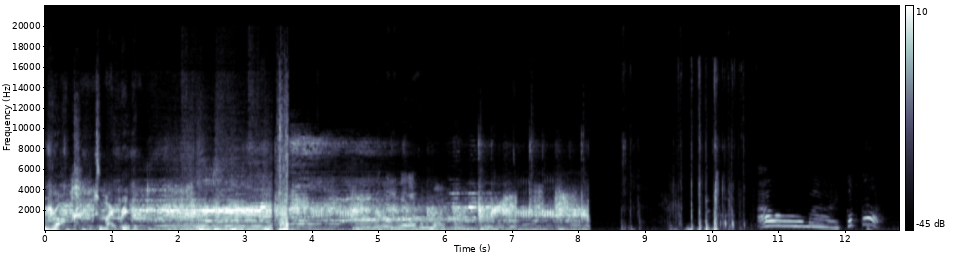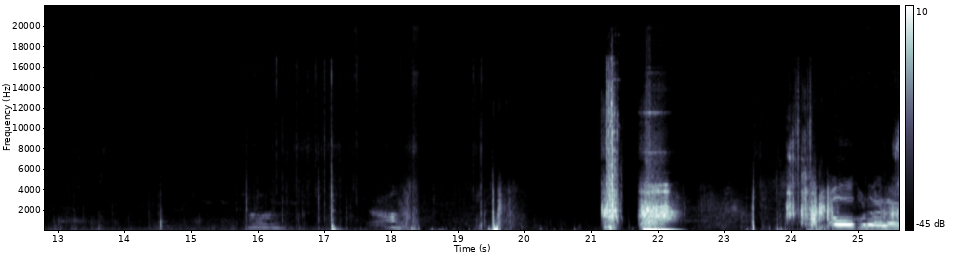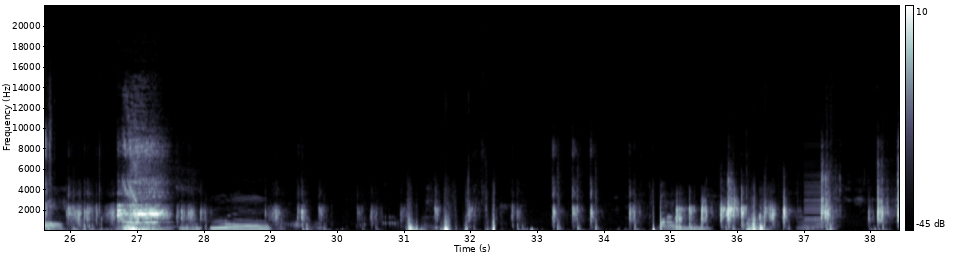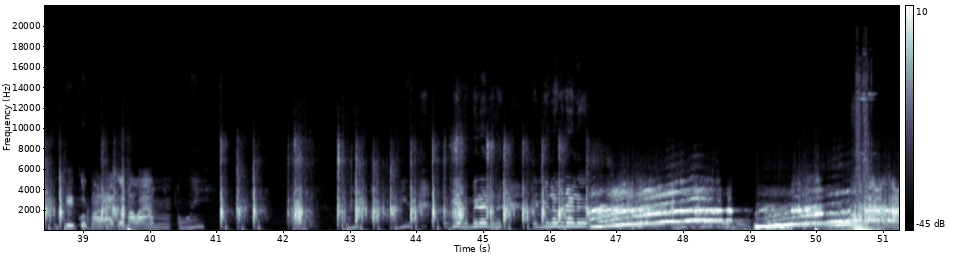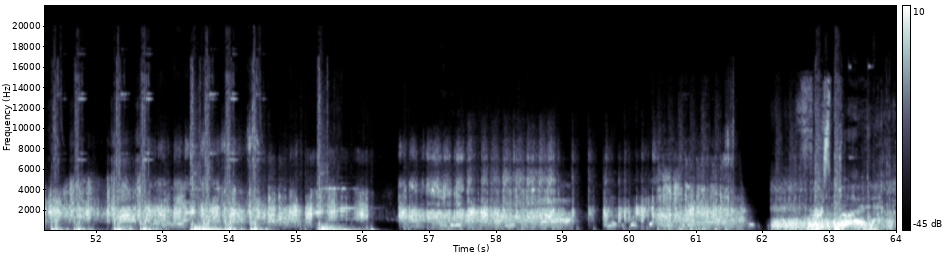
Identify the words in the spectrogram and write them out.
rock to my rhythm ไม่น่ามีอะไรขึ้นบอกเอ้าไม่ก็ก็ โอ้เลยมือปังโอเค กดมาแล้วกดมาแล้วโอ้ยเรียนไม่ได้เลยเรียนไม่ได้เลย First blood. Double kill. ผมคิดว่าตัวเอ็มในกระเ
